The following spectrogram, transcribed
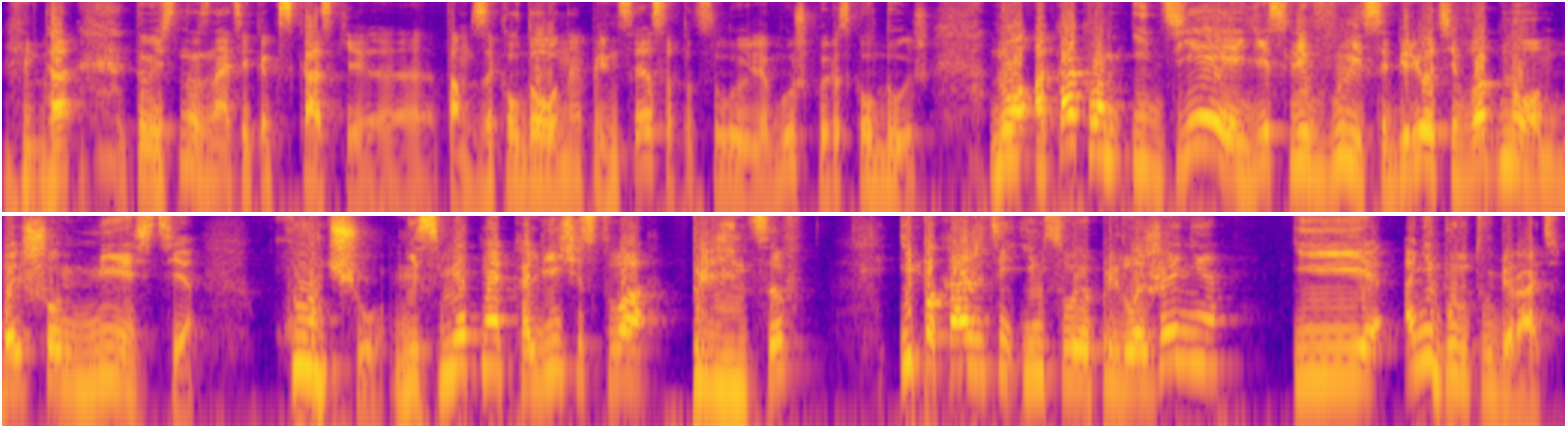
да, то есть, ну, знаете, как сказки, э, там, заколдованная принцесса, поцелуй лягушку и расколдуешь. Но, а как вам идея, если вы соберете в одном большом месте кучу, несметное количество принцев и покажете им свое предложение, и они будут выбирать.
